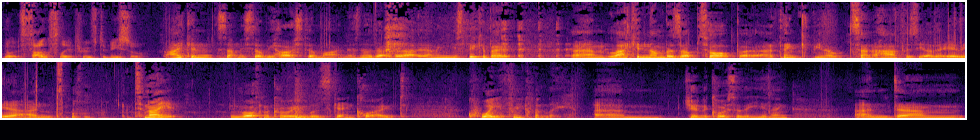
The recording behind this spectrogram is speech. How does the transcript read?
no, thankfully, it proved to be so. I can certainly still be harsh though, Martin. There's no doubt about that. I mean, you speak about um, lacking numbers up top, but I think you know centre half is the other area. And tonight, Ross McCrorie was getting caught out quite frequently um, during the course of the evening, and um,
